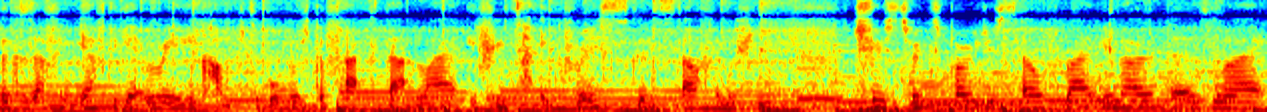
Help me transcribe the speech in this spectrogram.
because I think you have to get really comfortable with the fact that like if you take risks and stuff and if you choose to expose yourself like you know there's like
